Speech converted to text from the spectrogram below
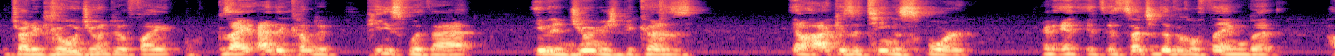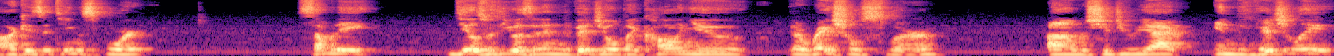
to try to goad you into a fight. Because I, I had to come to peace with that even in juniors because you know hockey is a team sport and it, it's, it's such a difficult thing, but hockey is a team sport. Somebody deals with you as an individual by calling you a racial slur. Um, should you react individually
